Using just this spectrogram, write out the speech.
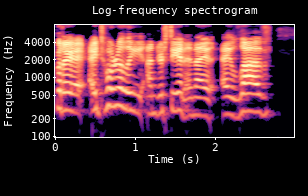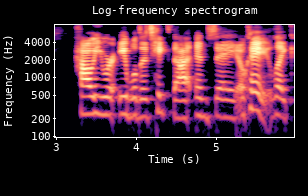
but I, I totally understand and I, I love how you were able to take that and say okay like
